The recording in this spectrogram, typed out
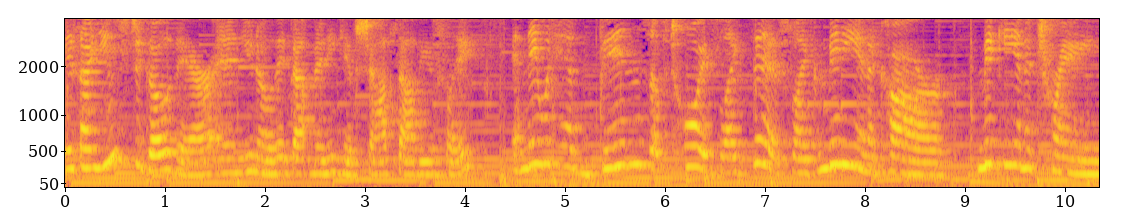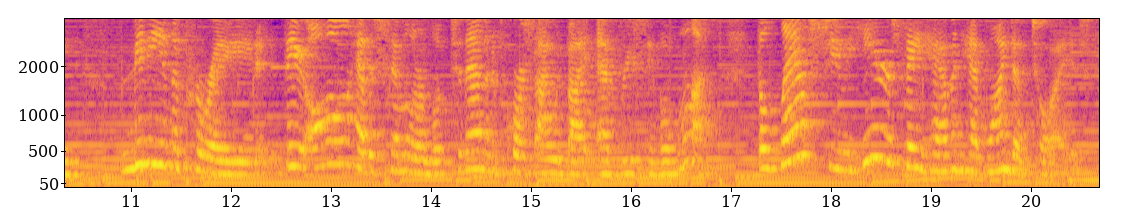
is I used to go there and you know, they've got many gift shops obviously, and they would have bins of toys like this, like Minnie in a car, Mickey in a train, Minnie in the parade. They all have a similar look to them and of course I would buy every single one. The last few years, they haven't had wind-up toys.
